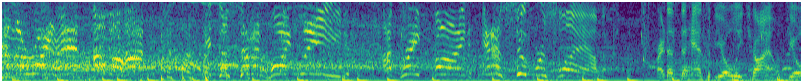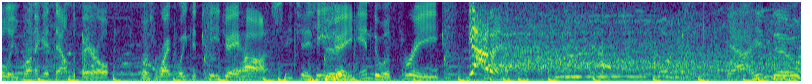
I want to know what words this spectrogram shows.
and the right hand tomahawk. It's a seven point lead. A great find and a super slam. Right at the hands of Yoeli Childs. Yoeli running it down the barrel. Goes right wing to TJ Haws. TJ's TJ into a three. Got it! He's due.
